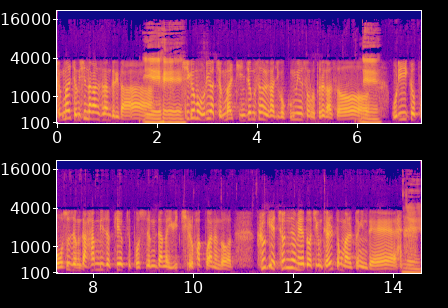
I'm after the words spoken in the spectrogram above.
정말 정신 나가는 사람들이다. 예. 지금은 우리가 정말 진정성을 가지고 국민 속으로 들어가서 네. 우리 그 보수 정당 합리적 개혁적 보수 정당의 위치를 확보하는 것 그게 전념해도 지금 될똥말똥인데 네.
